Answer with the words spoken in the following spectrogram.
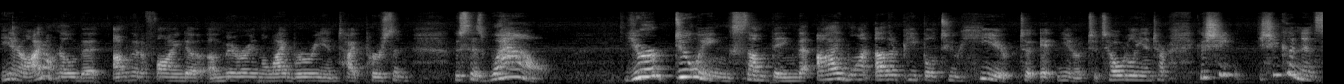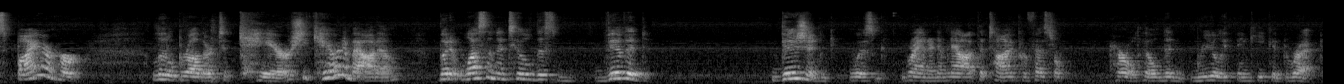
you know, I don't know that I'm going to find a, a Marian the librarian type person who says, wow, you're doing something that I want other people to hear, to eh, you know, to totally inter. Because she she couldn't inspire her little brother to care. She cared about him, but it wasn't until this vivid vision was granted him. Now, at the time, Professor Harold Hill didn't really think he could direct,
